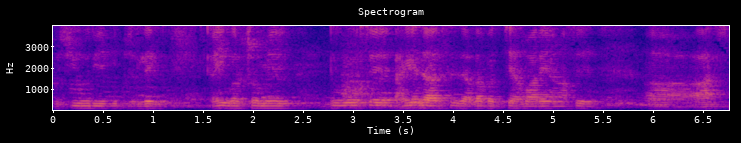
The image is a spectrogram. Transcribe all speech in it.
खुशी हो रही है कि पिछले कई वर्षों में दो से ढाई हज़ार से ज़्यादा बच्चे हमारे यहाँ से आ, आज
